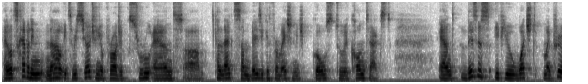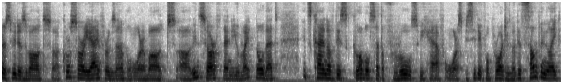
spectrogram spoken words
And what's happening now, it's researching your project through and uh, collect some basic information which goes to a context. And this is, if you watched my previous videos about uh, Cursor AI, for example, or about uh, Windsurf, then you might know that it's kind of this global set of rules we have or specific for projects, but it's something like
